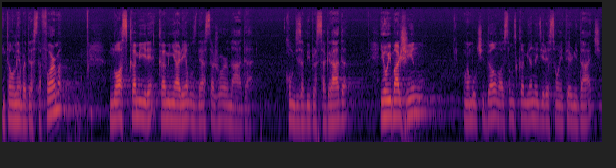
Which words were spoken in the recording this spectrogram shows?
Então lembra desta forma, nós caminharemos nesta jornada, como diz a Bíblia Sagrada. Eu imagino uma multidão, nós estamos caminhando em direção à eternidade.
